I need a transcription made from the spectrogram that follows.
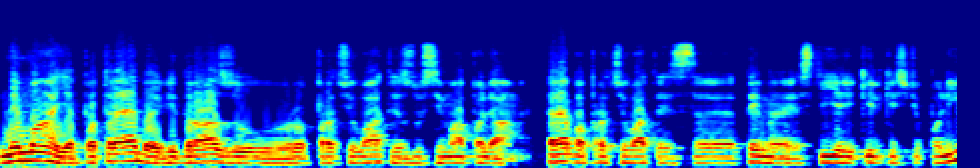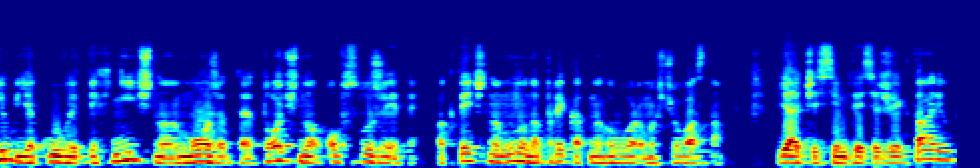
Немає потреби відразу працювати з усіма полями. Треба працювати з е, тими з тією кількістю полів, яку ви технічно можете точно обслужити. Фактично, ну, наприклад, ми говоримо, що у вас там 5 чи 7 тисяч гектарів.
